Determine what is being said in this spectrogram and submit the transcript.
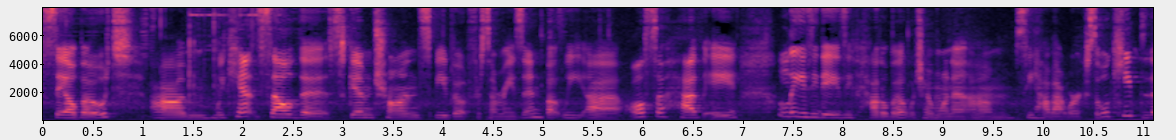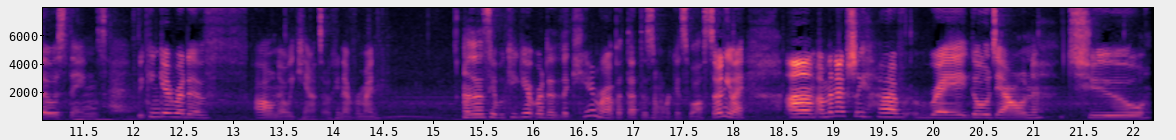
sailboat. Um, we can't sell the Skimtron speedboat for some reason, but we uh, also have a Lazy Daisy paddle boat, which I want to um, see how that works. So we'll keep those things. We can get rid of Oh, no, we can't. Okay, never mind. I was gonna say we could get rid of the camera, but that doesn't work as well. So anyway, um, I'm gonna actually have Rei go down to.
